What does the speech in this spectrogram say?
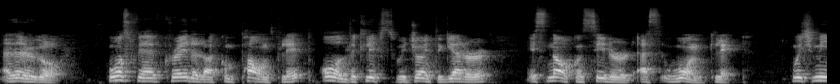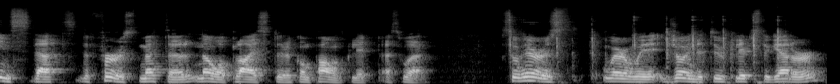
And there you go. Once we have created a compound clip, all the clips we join together is now considered as one clip. Which means that the first method now applies to the compound clip as well. So here is where we join the two clips together.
